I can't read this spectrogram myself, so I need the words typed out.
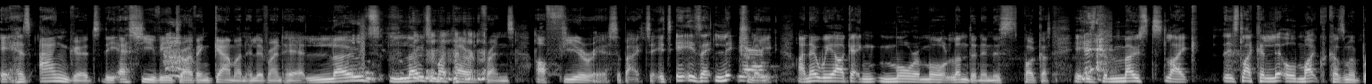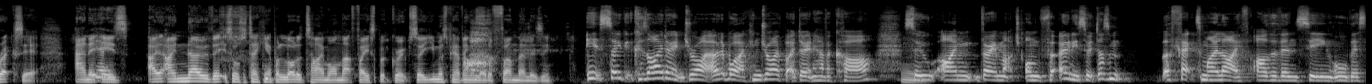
it has angered the SUV driving gammon who live around here. Loads, loads of my parent friends are furious about it. It, it is a, literally. Yeah. I know we are getting more and more London in this podcast. It is the most like. It's like a little microcosm of Brexit, and it is. Yeah. I, I know that it's also taking up a lot of time on that Facebook group. So you must be having a lot of fun there, Lizzie. It's so good because I don't drive. I don't- Well, I can drive, but I don't have a car. So hmm. I'm very much on foot only. So it doesn't affect my life other than seeing all this.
